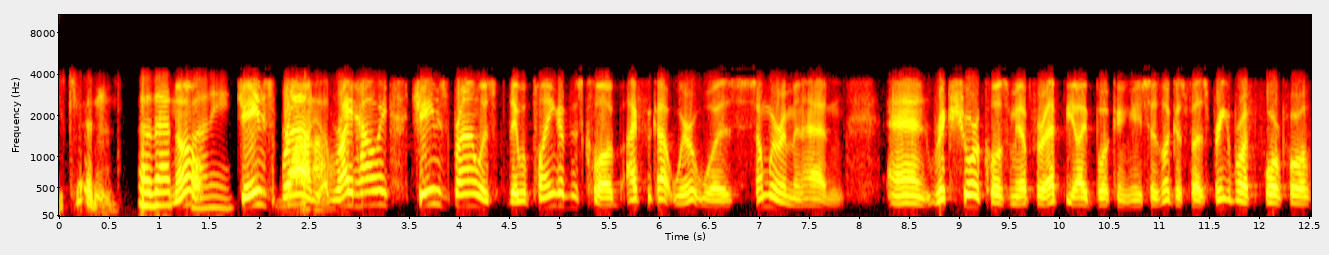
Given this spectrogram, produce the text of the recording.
You kidding? Oh, that's no, funny. James Brown, Wow. right, Holly? James Brown was. They were playing at this club. I forgot where it was, somewhere in Manhattan. And Rick Shore calls me up for FBI booking. He says, "Look, Espez, bring your port- port- port-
